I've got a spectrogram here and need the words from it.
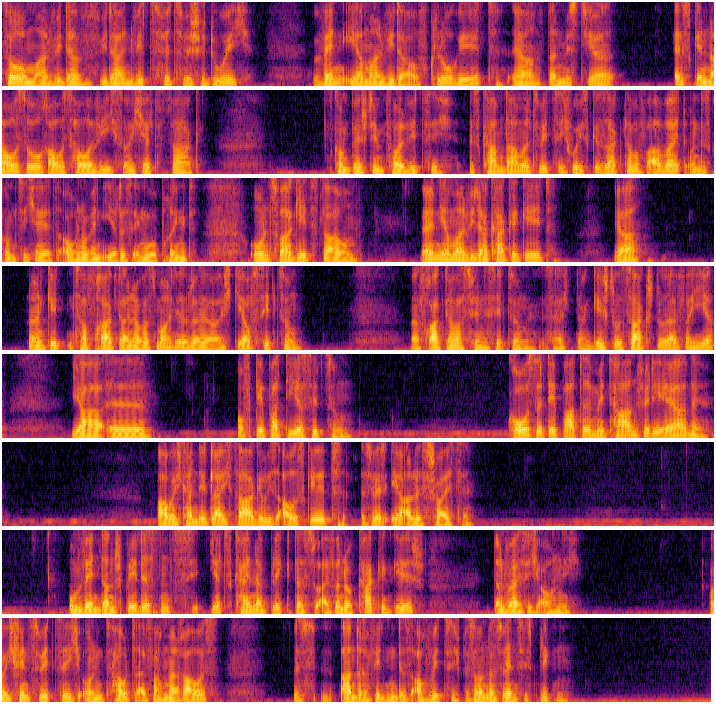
So, mal wieder, wieder ein Witz für zwischendurch. Wenn ihr mal wieder auf Klo geht, ja, dann müsst ihr es genauso raushauen, wie ich es euch jetzt sag. Es kommt bestimmt voll witzig. Es kam damals witzig, wo ich es gesagt habe auf Arbeit und es kommt sicher jetzt auch noch, wenn ihr das irgendwo bringt. Und zwar geht es darum, wenn ihr mal wieder Kacke geht, ja, dann geht, fragt einer, was macht ihr? Ja, ich gehe auf Sitzung. Dann fragt er, was für eine Sitzung. Das heißt, dann gehst du und sagst du einfach hier, ja, äh, auf Debattiersitzung. Große Debatte Methan für die Erde. Aber ich kann dir gleich sagen, wie es ausgeht. Es wird eh alles scheiße. Und wenn dann spätestens jetzt keiner blickt, dass du einfach nur Kacke gehst, dann weiß ich auch nicht. Aber ich find's witzig und haut's einfach mal raus. Andere finden das auch witzig, besonders wenn sie es blicken.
